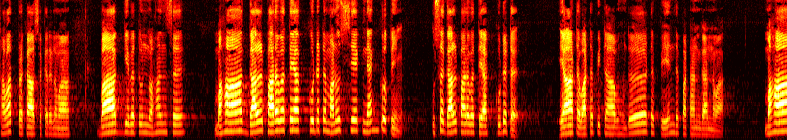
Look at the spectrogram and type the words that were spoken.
තවත් ප්‍රකාශ කරනවා. භාග්‍යවතුන් වහන්සේ මහා ගල් පර්වතයක් උඩට මිනිස්සෙක් නැග්ගොතින් උස ගල් පර්වතයක් උඩට එයාට වටපිටාව හොඳට පේන්න පටන් ගන්නවා. මහා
